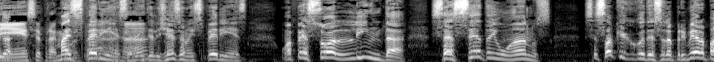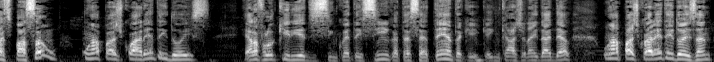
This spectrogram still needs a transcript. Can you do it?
Experiência pra Mais contar, experiência, aham. né? Inteligência não, experiência. Uma pessoa linda, 61 anos, Você sabe o que aconteceu na primeira participação? Um rapaz de 42. Ela falou que queria de 55 até 70, que, que encaixa na idade dela. Um rapaz de 42 anos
